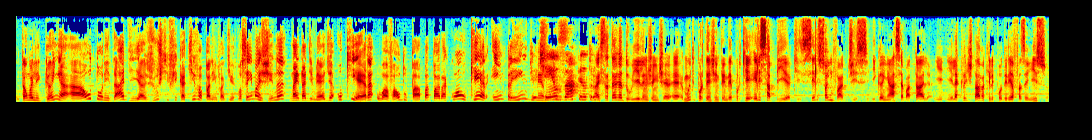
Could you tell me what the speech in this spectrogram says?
Então ele ganha a autoridade e a justificativa para invadir. Você imagina na Idade Média o que era o aval do papa para qualquer empreendimento. tinha o zap no truque. A estratégia do William, gente, é, é muito importante entender porque ele sabia que se ele só invadisse e ganhasse a batalha, e, e ele acreditava que ele poderia fazer isso,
